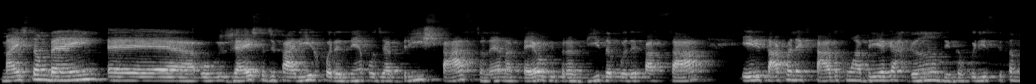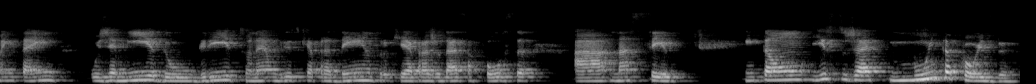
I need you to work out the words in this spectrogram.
Mas também é, o gesto de parir, por exemplo, de abrir espaço né, na pelve para a vida poder passar, ele está conectado com abrir a garganta. Então, por isso que também tem o gemido, o grito, né, um grito que é para dentro, que é para ajudar essa força a nascer. Então, isso já é muita coisa.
